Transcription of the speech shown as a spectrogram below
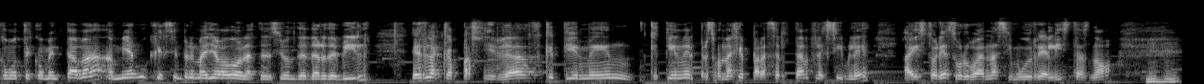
como te comentaba, a mí algo que siempre me ha llamado la atención de Daredevil es la capacidad que, tienen, que tiene el personaje para ser tan flexible a historias urbanas y muy realistas, ¿no? Uh -huh.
